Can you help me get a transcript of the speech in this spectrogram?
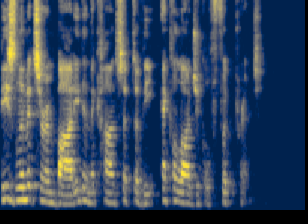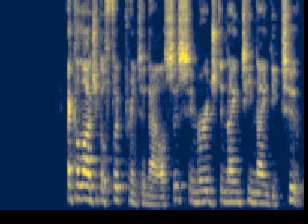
These limits are embodied in the concept of the ecological footprint. Ecological footprint analysis emerged in 1992,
